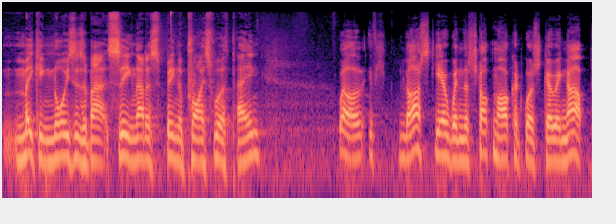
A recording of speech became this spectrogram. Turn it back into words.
making noises about seeing that as being a price worth paying? Well, last year when the stock market was going up,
